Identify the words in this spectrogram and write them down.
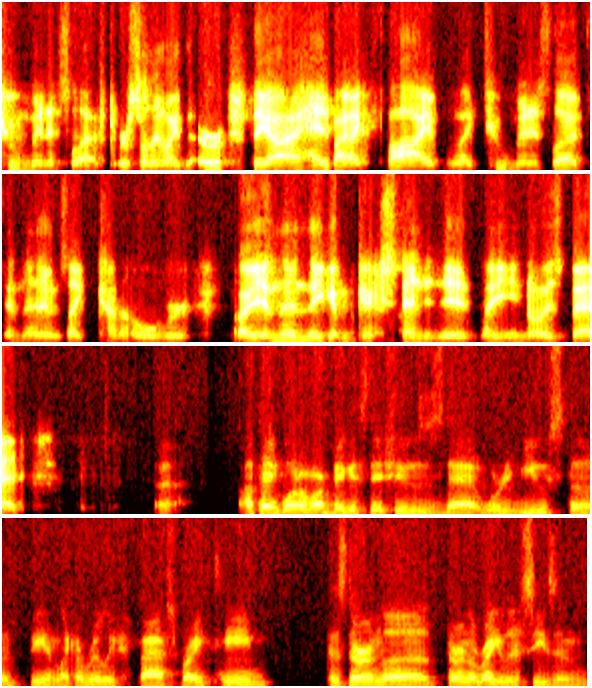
two minutes left or something like that, or they got ahead by like five like two minutes left, and then it was like kind of over, right? and then they get extended it like you know it's bad. I think one of our biggest issues is that we're used to being like a really fast break team because during the during the regular season,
